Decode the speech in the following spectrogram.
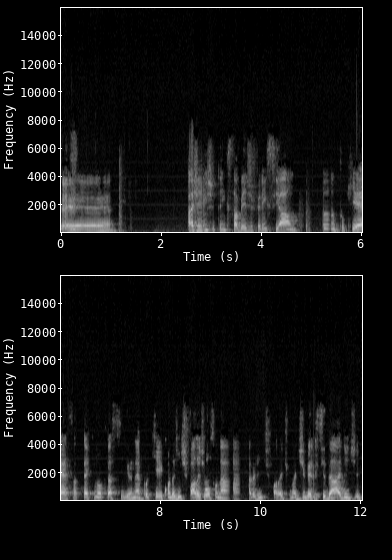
É... A gente tem que saber diferenciar um tanto o que é essa tecnocracia, né? Porque quando a gente fala de Bolsonaro, a gente fala de uma diversidade de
